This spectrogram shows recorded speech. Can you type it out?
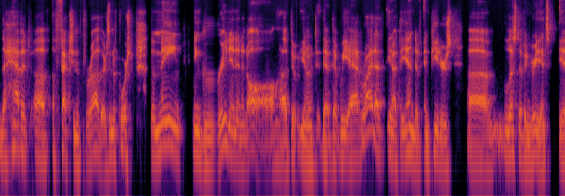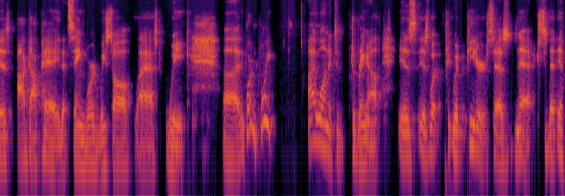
the habit of affection for others, and of course the main ingredient in it all, uh, to, you know, that, that we add right at you know at the end of in Peter's um, list of ingredients is agape, that same word we saw last week. Uh, an important point I wanted to, to bring out is, is what, what Peter says next that if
